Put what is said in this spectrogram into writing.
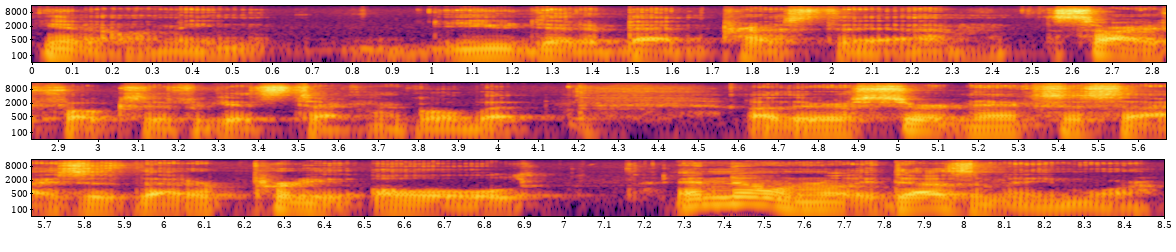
you know, I mean, you did a bent press. To, uh, sorry, folks, if it gets technical, but uh, there are certain exercises that are pretty old, and no one really does them anymore.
